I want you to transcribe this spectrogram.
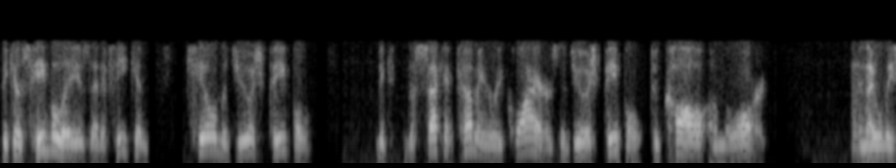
because he believes that if he can kill the Jewish people, the second coming requires the Jewish people to call on the Lord, and they will be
